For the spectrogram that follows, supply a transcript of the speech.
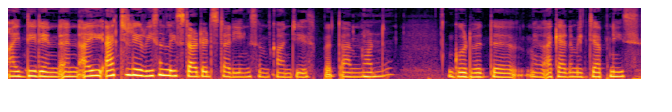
I didn't, and I actually recently started studying some kanjis, but I'm not Mhm. good with the you know, academic Japanese.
